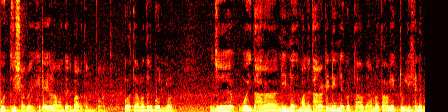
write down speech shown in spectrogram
বত্রিশ হবে। এটাই হলো আমাদের বারোতম পথ পথে আমাদের বলল যে, ওই ধারা নির্ণয় মানে ধারাটি নির্ণয় করতে হবে। আমরা তাহলে একটু লিখে নেব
